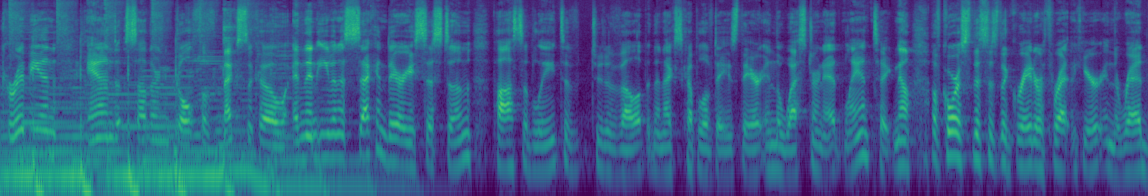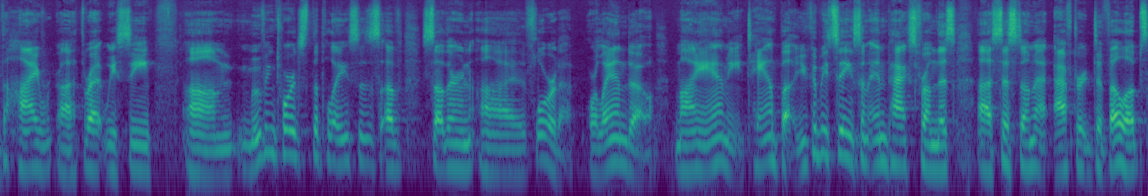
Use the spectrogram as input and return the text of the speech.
Caribbean and southern Gulf of Mexico, and then even a secondary system possibly to, to develop in the next couple of days there in the western Atlantic. Now, of course, this is the greater threat here in the red, the high uh, threat we see um, moving towards the places of southern uh, Florida, Orlando, Miami, Tampa. You could be seeing some impacts from this uh, system after it develops.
